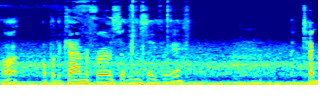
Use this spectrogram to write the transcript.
Alright, I'll put the camera through and see what we can see through here. A tent.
